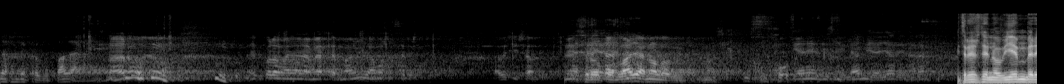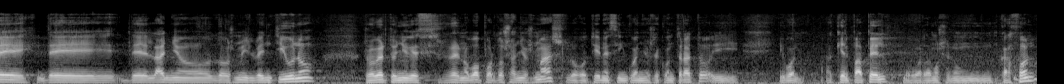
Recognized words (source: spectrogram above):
de gente preocupada, ¿eh? Claro. Es por la mañana me a Germán, mira, vamos a hacer esto. A ver si sale. Pero por Laia no lo vi. 3 de noviembre de- del año 2021. Roberto Ñíguez renovó por dos años más, luego tiene cinco años de contrato y, y bueno, aquí el papel lo guardamos en un cajón.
